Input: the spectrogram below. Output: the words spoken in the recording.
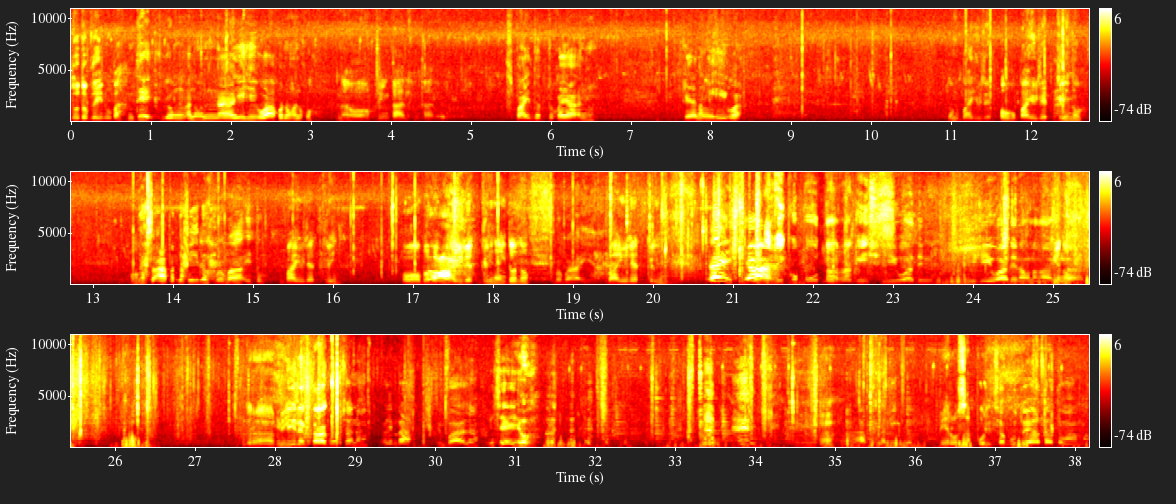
Dodoblein mo ba? Hindi, yung ano, nahihiwa ako ng ano ko. Na oh, yung tali, yung tali. Spider to kaya ano. Kaya nangihiwa. Uy, violet. Oh, violet green oh. Nasa apat na kilo. Babae ito. Violet green. Oh, baba Ah! violet green idol oh. Babae yan. Violet green. Hey, yan! Aray ko puta, ragis. Hiwa din. Hihiwa din ako ng Yun, oh. agitan. Grabe. Hindi nagtagusan, no? Alin ba? Yung bala. Yung seyo. Hmm? Apat na kilo. Pero sa pool. Sa buto yata tumama.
